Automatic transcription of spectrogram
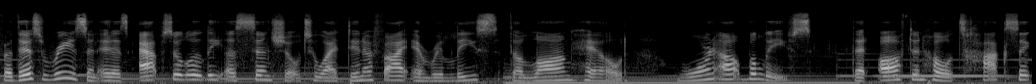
For this reason, it is absolutely essential to identify and release the long held, worn out beliefs that often hold toxic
